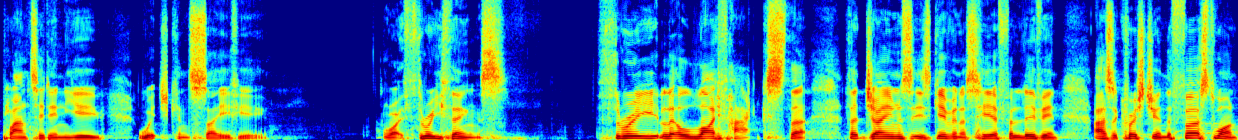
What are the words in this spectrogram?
planted in you, which can save you. All right, three things Three little life hacks that, that James is giving us here for living as a Christian. The first one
